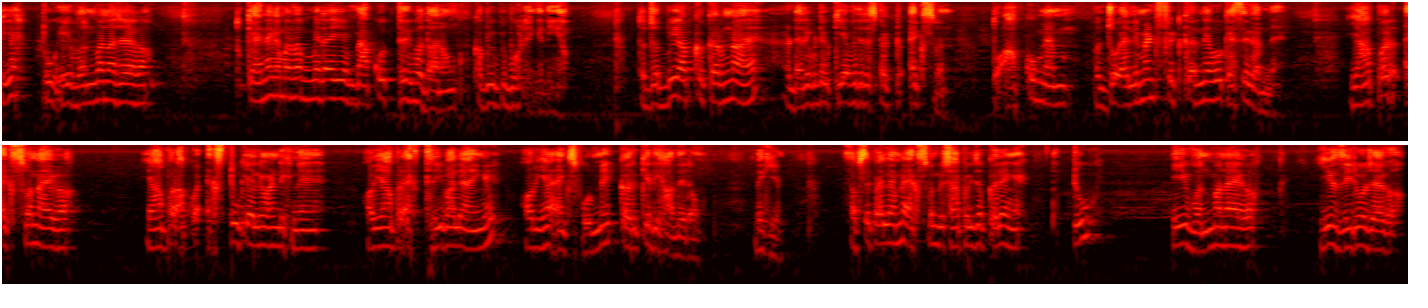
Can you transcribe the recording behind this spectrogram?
ठीक है? टू ए वन वन आ जाएगा। तो कहने का मतलब मेरा ये, मैं आपको एक ट्रिक बता रहा हूँ, कभी भी बोलेंगे नहीं आप। तो जब भी आपका करना है डेरिवेटिव किया with respect to x one तो आपको मैम जो एलिमेंट फिट करने हैं, वो कैसे करने हैं? यहाँ पर एक्स वन आएगा, यहाँ पर आपको एक्स टू के एलिमेंट लिखने हैं, और यहाँ पर एक्स थ्री वाले आएँगे, और यहाँ एक्स फोर में करके दिखा दे रहा हूँ। देखिए, सबसे पहले हमने एक्स वन के छापे जब करेंगे तो टू ए वन वन आएगा ये ज़ीरो हो जाएगा।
